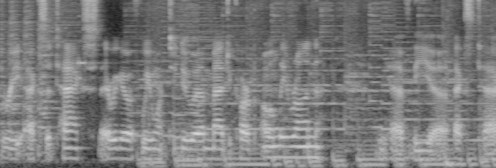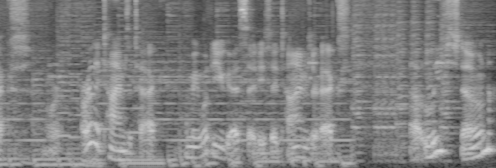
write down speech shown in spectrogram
3x attacks. There we go. If we want to do a Magikarp only run, we have the uh, X attacks, or are they times attack? I mean, what do you guys say? Do you say times or X? Uh, Leaf Stone,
